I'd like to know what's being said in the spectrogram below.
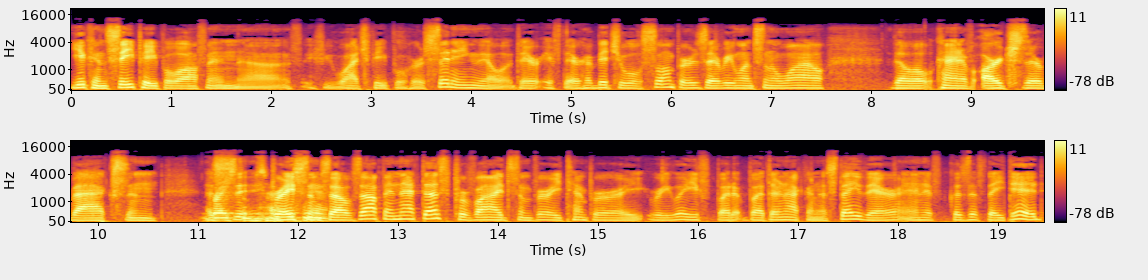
you can see people often uh, if, if, you watch people who are sitting they'll they're if they're habitual slumpers every once in a while they'll kind of arch their backs and brace, themselves, brace themselves up, and that does provide some very temporary relief. But but they're not going to stay there, and if because if they did,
